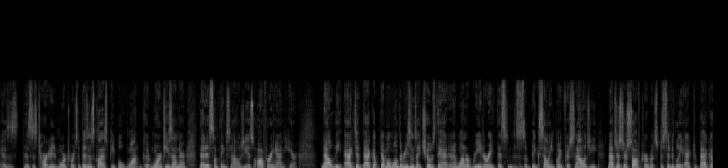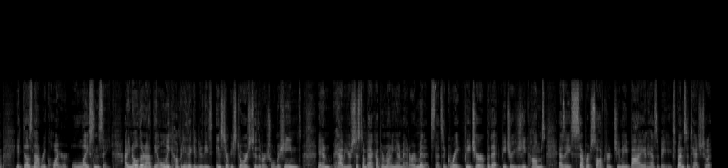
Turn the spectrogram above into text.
as this is targeted more towards the business class people want good warranties on there that is something Synology is offering on here. Now, the active backup demo, one of the reasons I chose that, and I want to reiterate this, and this is a big selling point for Synology, not just their software, but specifically active backup, it does not require licensing. I know they're not the only company that can do these instant restores to the virtual machines and have your system back up and running in a matter of minutes. That's a great feature, but that feature usually comes as a separate software that you may buy and has a big expense attached to it.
